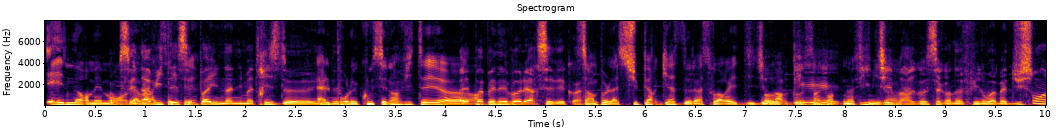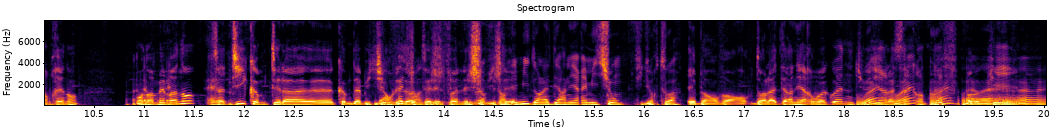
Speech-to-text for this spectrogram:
énormément. Donc c'est une invitée, c'est pas une animatrice de. Elle pour le coup, c'est l'invitée. Elle est pas bénévole RCV quoi. c'est un peu la super guest de la soirée, DJ Margot Ok, 59000. DJ Margot 59000. On va mettre du son après, non? On en met maintenant Ça te dit comme t'es là, euh, comme d'habitude, Mais en on fait, les a au j'en- téléphone, les j'en j'en ai invités mis dans la dernière émission, figure-toi. Eh ben, on va en- dans la dernière Wagwan, tu veux Ouais, dire, la ouais, 59 ouais, ouais, Ok. ouais, ouais, ouais.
